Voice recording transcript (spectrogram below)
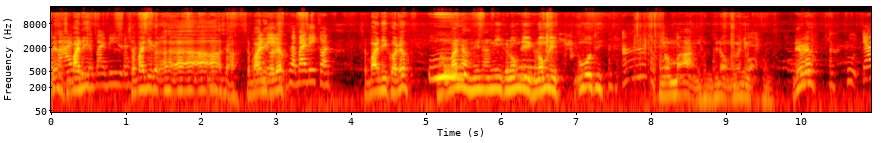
เดี๋ยวสสบาบายยดีดี สบายดีนะสบายดีก่อนเออเออเออเออเออสบายดีก่อนเด้อสบายดีก่อน สบายดีก่อนเด้อมานั่งนี่นั่งนี่ขนมดีขนมนี่โอ้ที่อ้าวขนมมาอ่างเพิ่นพี่น้องเอามาหยวกเพิ่นเร็วเร็วถูกจ้า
